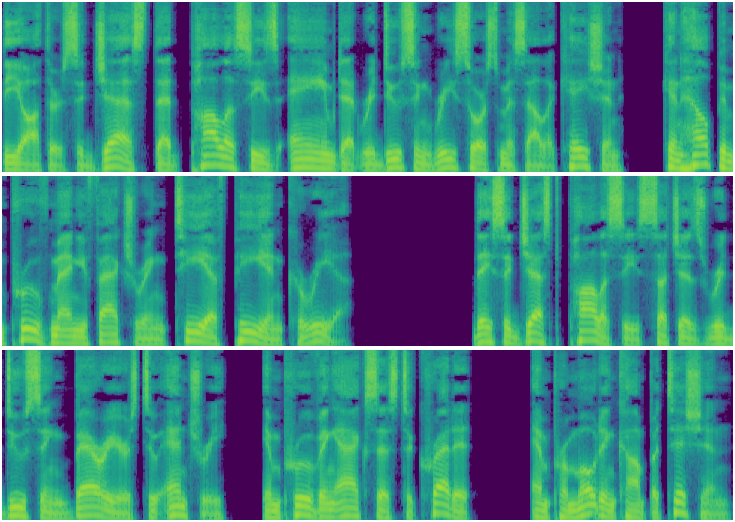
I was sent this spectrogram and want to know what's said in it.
The author suggests that policies aimed at reducing resource misallocation can help improve manufacturing TFP in Korea. They suggest policies such as reducing barriers to entry, improving access to credit, and promoting competition.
